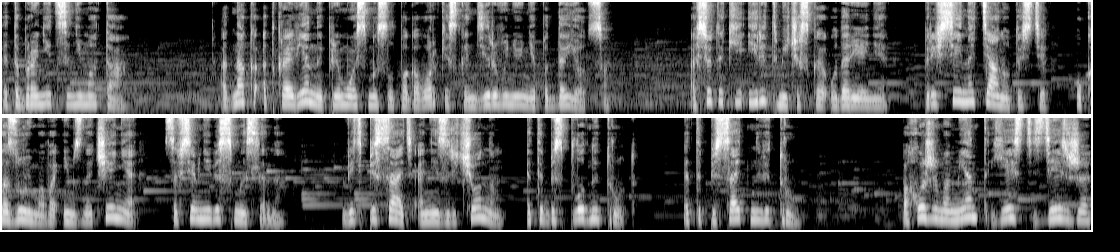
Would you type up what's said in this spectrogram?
Это бронится немота. Однако откровенный прямой смысл поговорки скандированию не поддается. А все-таки и ритмическое ударение, при всей натянутости указуемого им значения, совсем не бессмысленно. Ведь писать о неизреченном – это бесплодный труд. Это писать на ветру – Похожий момент есть здесь же,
